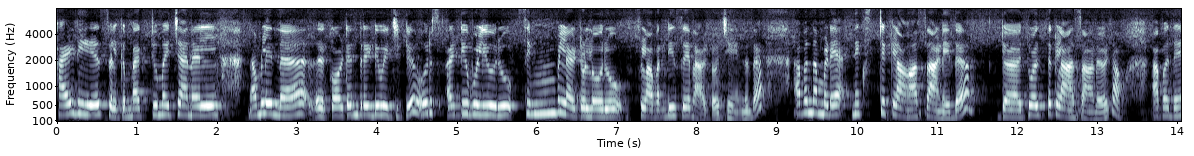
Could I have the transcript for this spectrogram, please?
Hi dears welcome back to my channel നമ്മൾ ഇന്ന് കോട്ടൺ ത്രെഡ് വെച്ചിട്ട് ഒരു അടിപൊളി ഒരു സിമ്പിളായിട്ടുള്ള ഒരു ഫ്ലവർ ഡിസൈൻ ആട്ടോ ചെയ്യുന്നത്. അപ്പം നമ്മുടെ നെക്സ്റ്റ് ക്ലാസ് ആണിത്. ട്വൽത്ത് ക്ലാസ് ആണ് കേട്ടോ. അപ്പോൾ അതേ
